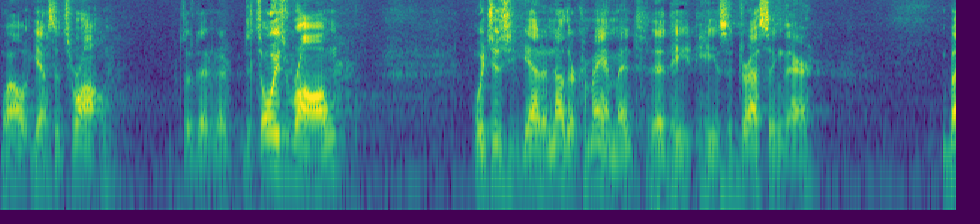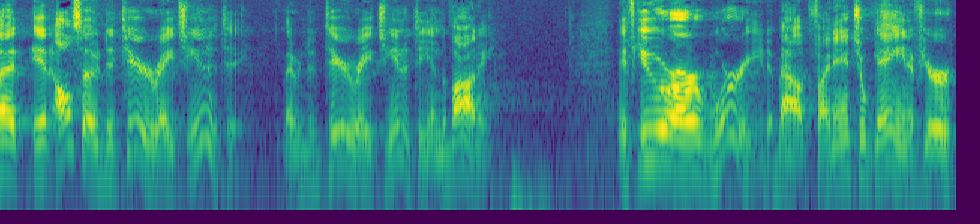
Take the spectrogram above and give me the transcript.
Well, yes, it's wrong. So it's always wrong, which is yet another commandment that he, he's addressing there. But it also deteriorates unity. It deteriorates unity in the body. If you are worried about financial gain, if you're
